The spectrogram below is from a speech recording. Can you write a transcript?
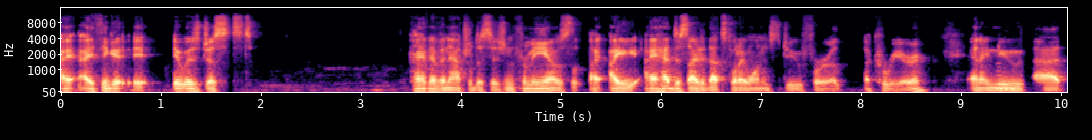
I, I think it, it, it was just kind of a natural decision for me. I was, I, I, I had decided that's what I wanted to do for a, a career, and I mm-hmm. knew that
